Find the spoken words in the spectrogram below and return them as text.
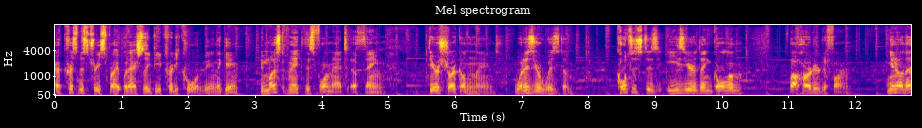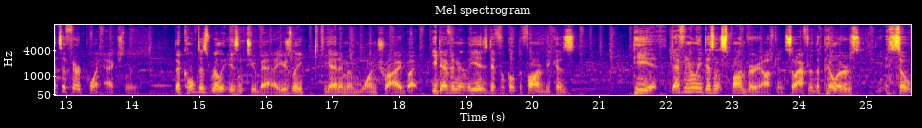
a, Christmas tree sprite would actually be pretty cool to be in the game. We must make this format a thing. Dear Shark on Land, what is your wisdom? Cultist is easier than Golem, but harder to farm. You know, that's a fair point, actually. The Cultist really isn't too bad. I usually get him in one try, but he definitely is difficult to farm because he definitely doesn't spawn very often. So after the pillars, so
